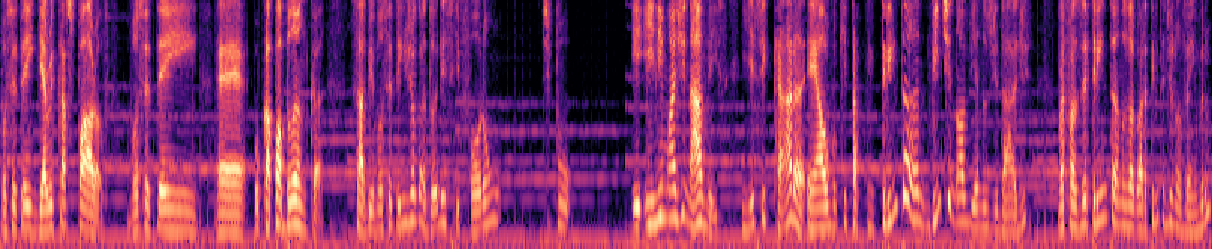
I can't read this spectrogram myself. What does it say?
você tem Gary Kasparov, você tem é, o Capablanca, sabe? Você tem jogadores que foram tipo, inimagináveis. E esse cara é algo que tá com 30 anos, 29 anos de idade, vai fazer 30 anos agora, 30 de novembro.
